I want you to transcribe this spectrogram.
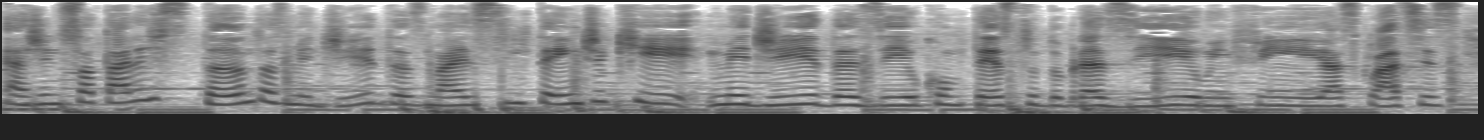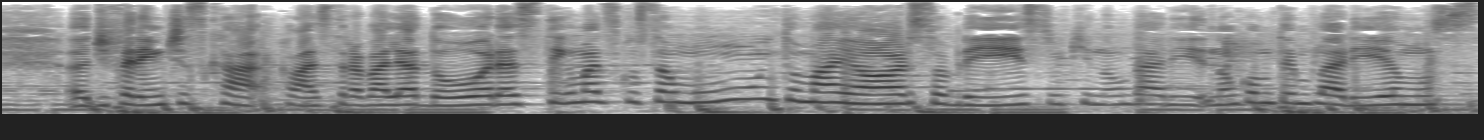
É, a gente só está listando as medidas, mas entende que medidas e o contexto do Brasil, enfim, as classes uh, diferentes classes trabalhadoras. Tem uma discussão muito maior sobre isso que não daria, não contemplaríamos.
